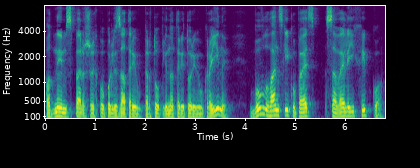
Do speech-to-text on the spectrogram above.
Одним з перших популяризаторів картоплі на території України був луганський купець Савелій Хрібко.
